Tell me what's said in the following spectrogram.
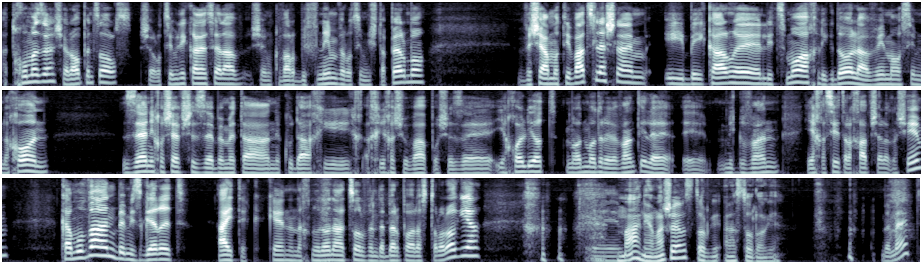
התחום הזה של ה open source, שרוצים להיכנס אליו, שהם כבר בפנים ורוצים להשתפר בו, ושהמוטיבציה שלהם היא בעיקר אה, לצמוח, לגדול, להבין מה עושים נכון. זה, אני חושב שזה באמת הנקודה הכי, הכי חשובה פה, שזה יכול להיות מאוד מאוד רלוונטי למגוון יחסית רחב של אנשים. כמובן, במסגרת הייטק, כן? אנחנו לא נעצור ונדבר פה על אסטרולוגיה. מה, אני ממש אוהב אסטרולוגיה. באמת?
